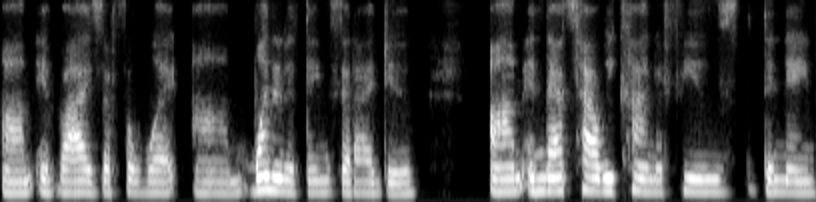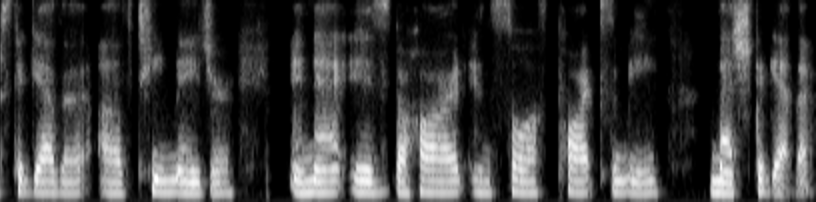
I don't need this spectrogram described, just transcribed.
um, advisor for what um, one of the things that I do. Um, and that's how we kind of fused the names together of TMajor. And that is the hard and soft parts of me meshed together.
